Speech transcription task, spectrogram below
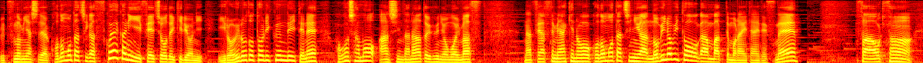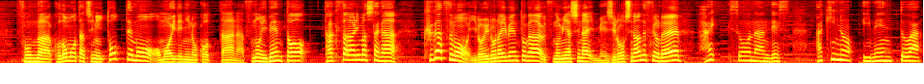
宇都宮市では子どもたちが健やかに成長できるようにいろいろと取り組んでいてね保護者も安心だなというふうに思います。夏休み明けの子どもたちにはのびのびと頑張ってもらいたいですね。さあ青木さんそんな子どもたちにとっても思い出に残った夏のイベントたくさんありましたが9月もいろいろなイベントが宇都宮市内目白押しなんですよね。はい、そうなんです。秋のイベントは、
